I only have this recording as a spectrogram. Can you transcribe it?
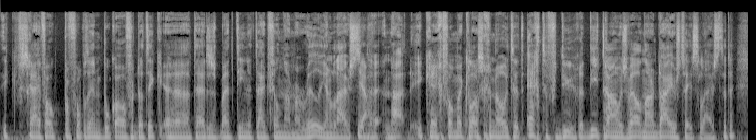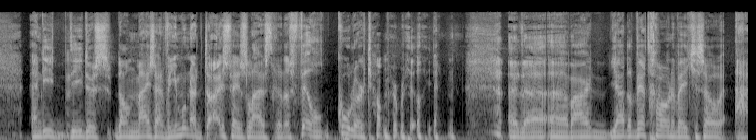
ik schrijf ook bijvoorbeeld in het boek over dat ik eh, tijdens mijn tienertijd veel naar Marillion luisterde. Ja. Nou, ik kreeg van mijn klasgenoten het echt te verduren. Die trouwens wel naar Dire Straits luisterden. En die, die dus dan mij zeiden van je moet naar Dire Straits luisteren. Dat is veel cooler dan Marillion. En, eh, maar ja, dat werd gewoon een beetje zo... Ah,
